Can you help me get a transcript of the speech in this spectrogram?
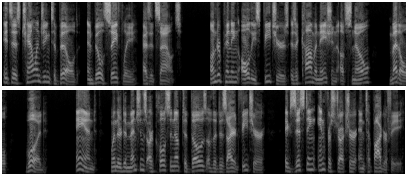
It's as challenging to build and build safely as it sounds. Underpinning all these features is a combination of snow, metal, wood, and, when their dimensions are close enough to those of the desired feature, existing infrastructure and topography.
